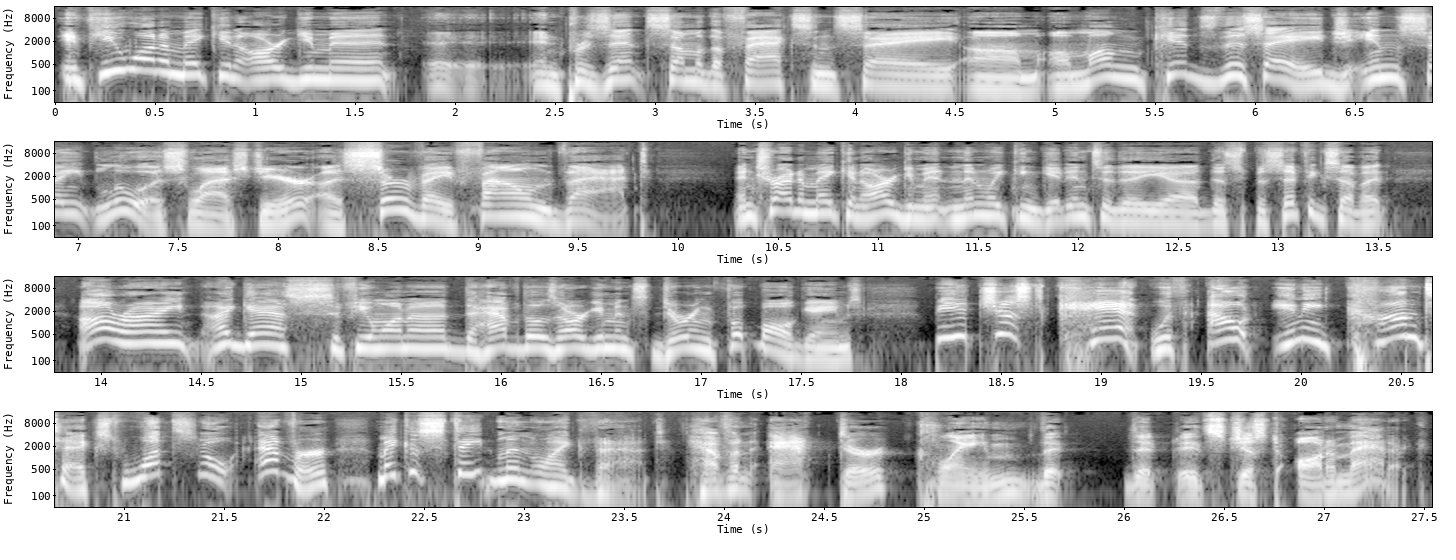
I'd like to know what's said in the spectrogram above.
If you want to make an argument uh, and present some of the facts and say, um, among kids this age in St. Louis last year, a survey found that, and try to make an argument, and then we can get into the uh, the specifics of it all right, I guess if you want to have those arguments during football games, but you just can't, without any context whatsoever, make a statement like that. Have an actor claim that, that it's just automatic.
